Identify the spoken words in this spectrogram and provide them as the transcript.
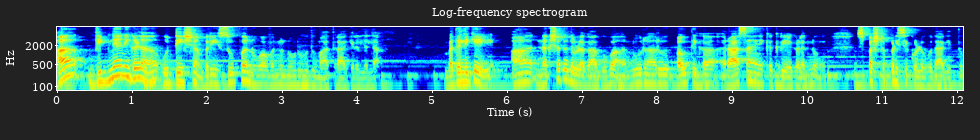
ಆ ವಿಜ್ಞಾನಿಗಳ ಉದ್ದೇಶ ಬರೀ ಸೂಪರ್ ನೋವಾವನ್ನು ನೋಡುವುದು ಮಾತ್ರ ಆಗಿರಲಿಲ್ಲ. ಬದಲಿಗೆ ಆ ನಕ್ಷತ್ರದೊಳಗಾಗುವ ನೂರಾರು ಭೌತಿಕ ರಾಸಾಯನಿಕ ಕ್ರಿಯೆಗಳನ್ನು ಸ್ಪಷ್ಟಪಡಿಸಿಕೊಳ್ಳುವುದಾಗಿತ್ತು.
